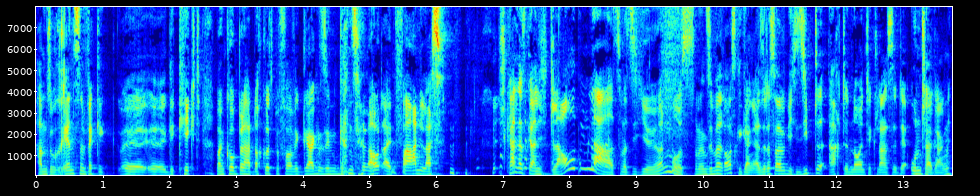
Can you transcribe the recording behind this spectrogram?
haben so Renzen weggekickt. Äh, äh, mein Kumpel hat noch kurz bevor wir gegangen sind, ganz laut einen fahren lassen. Ich kann das gar nicht glauben, Lars, was ich hier hören muss. Und dann sind wir rausgegangen. Also das war wirklich siebte, achte, neunte Klasse, der Untergang.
